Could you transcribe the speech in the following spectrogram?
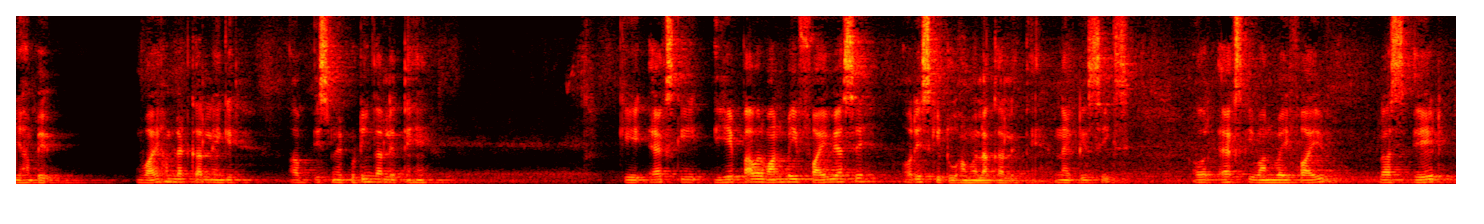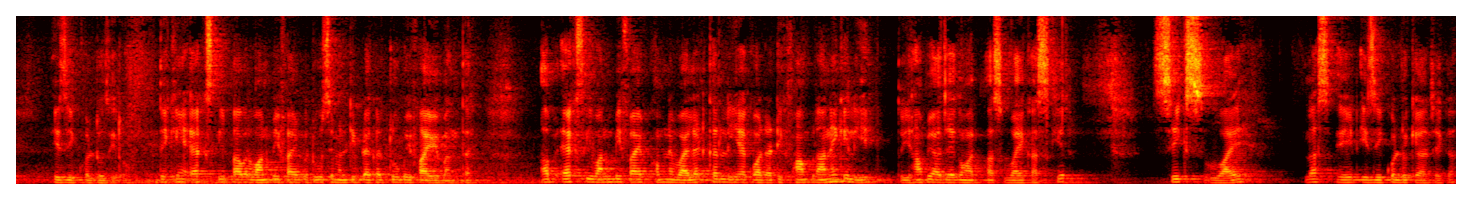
यहाँ पे वाई हम लेट कर लेंगे। अब इसमें पुटिंग कर लेते हैं कि एक्स की ये पावर वन बाई फाइव ऐसे और इसकी टू हम अलग कर लेते हैं नेगेटिव सिक्स और एक्स की one by five plus eight is equal to zero देखिए एक्स की पावर वन बाई फाइव को टू से मल्टीप्लाई कर टू बाई फाइव बनता है। अब एक्स की वन बाई फाइव को हमने वायलेट कर लिया है क्वाड्रेटिक फॉर्म बनाने के लिए तो यहाँ पे आ जाएगा हमारे पास वाई का square. Six y plus eight is equal to क्या आ जाएगा?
